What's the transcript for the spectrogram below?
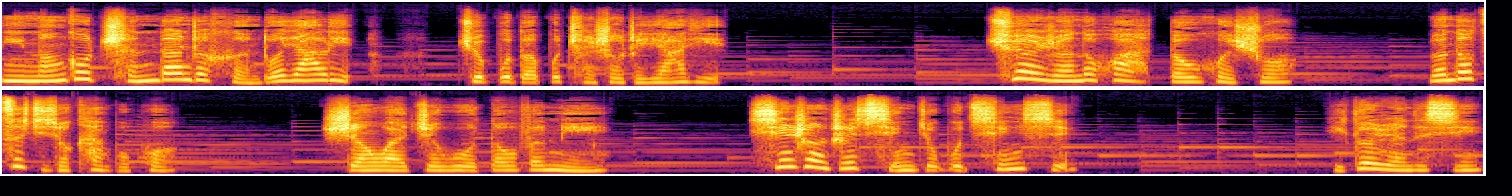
你能够承担着很多压力，却不得不承受着压抑。劝人的话都会说，轮到自己就看不破。身外之物都分明，心上之情就不清晰。一个人的心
